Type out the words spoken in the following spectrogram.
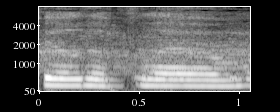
Feel the flow.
